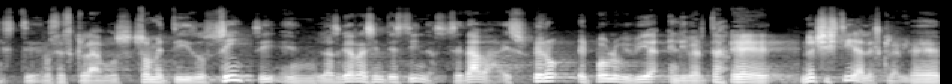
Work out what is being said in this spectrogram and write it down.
este, los esclavos sometidos. Sí, sí, en las guerras intestinas se daba eso, pero el pueblo vivía en libertad. Eh, no existía la esclavitud. Eh,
